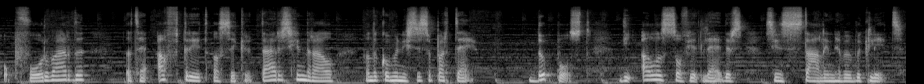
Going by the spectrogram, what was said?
op voorwaarde dat hij aftreedt als secretaris-generaal van de Communistische Partij, de post die alle Sovjetleiders sinds Stalin hebben bekleed.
